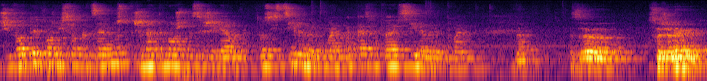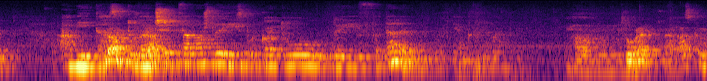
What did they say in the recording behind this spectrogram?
Живота е по-висока ценност, жената може да съжалява. Този силен аргумент, пак казвам, това е силен аргумент. Да. За съжаление. Ами да, Да, за това, да. че това може да е избор, който да е фатален. Добре. Аз искам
